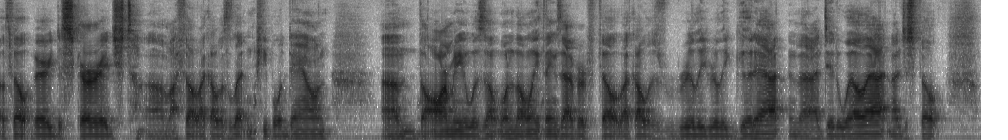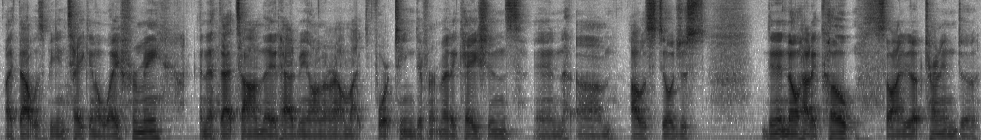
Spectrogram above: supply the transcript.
I felt very discouraged. Um, I felt like I was letting people down. Um, the Army was one of the only things I ever felt like I was really, really good at and that I did well at, and I just felt like that was being taken away from me. And at that time, they'd had me on around like 14 different medications, and um, I was still just didn't know how to cope, so I ended up turning to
